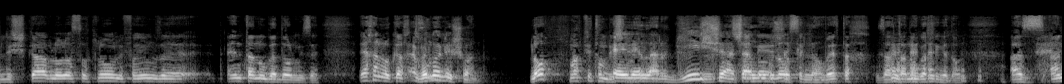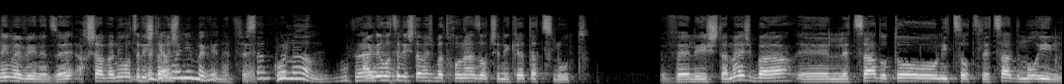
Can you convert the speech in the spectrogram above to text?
לשכב, לא לעשות כלום, לפעמים זה, אין תענוג גדול מזה. איך אני לוקח תכונה... ולא לישון. לא, מה פתאום לישון? אלא להרגיש שאתה לא, לא עושה כלום. בטח, זה התענוג הכי גדול. אז אני מבין את זה, עכשיו אני רוצה להשתמש... וגם אני מבין את זה, כולם. אני רוצה להשתמש בתכונה הזאת שנקראת עצלות, ולהשתמש בה אה, לצד אותו ניצוץ, לצד מועיל.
